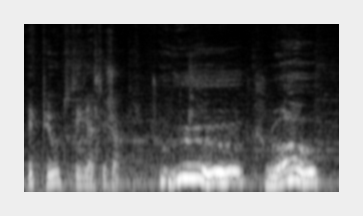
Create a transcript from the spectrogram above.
e più tutti gli altri giochi. Ciao!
